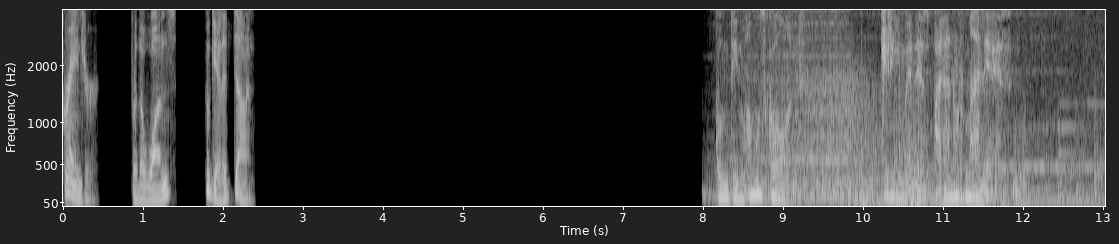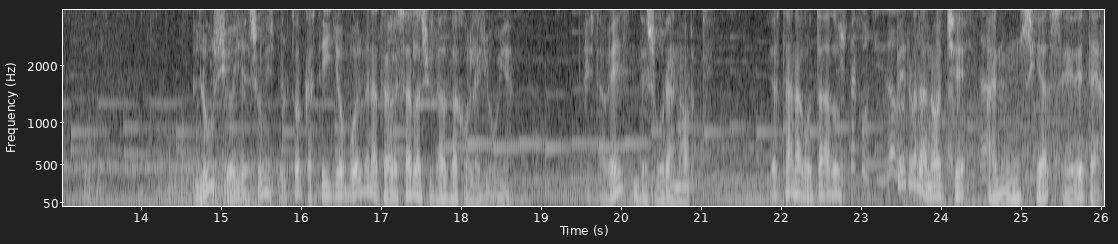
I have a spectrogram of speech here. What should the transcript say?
Granger, for the ones who get it done. Continuamos con Crímenes Paranormales. Lucio y el subinspector Castillo vuelven a atravesar la ciudad bajo la lluvia, esta vez de sur a norte. Están agotados, pero la noche anuncia ser eterna.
